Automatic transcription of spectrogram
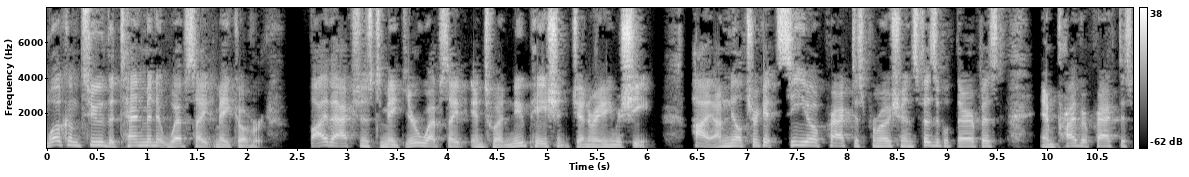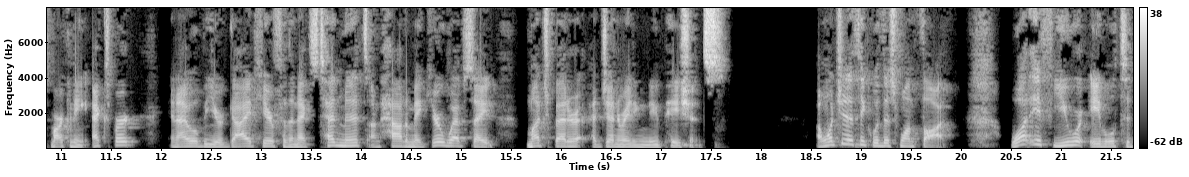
And welcome to the 10 minute website makeover. Five actions to make your website into a new patient generating machine. Hi, I'm Neil Trickett, CEO of Practice Promotions, physical therapist, and private practice marketing expert. And I will be your guide here for the next 10 minutes on how to make your website much better at generating new patients. I want you to think with this one thought. What if you were able to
